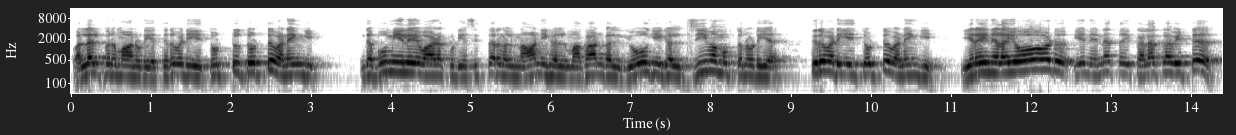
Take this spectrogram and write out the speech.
வள்ளல் பெருமானுடைய திருவடியை தொட்டு தொட்டு வணங்கி இந்த பூமியிலே வாழக்கூடிய சித்தர்கள் நாணிகள் மகான்கள் யோகிகள் ஜீவமுக்தனுடைய திருவடியை தொட்டு வணங்கி இறைநிலையோடு என் எண்ணத்தை கலக்கவிட்டு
